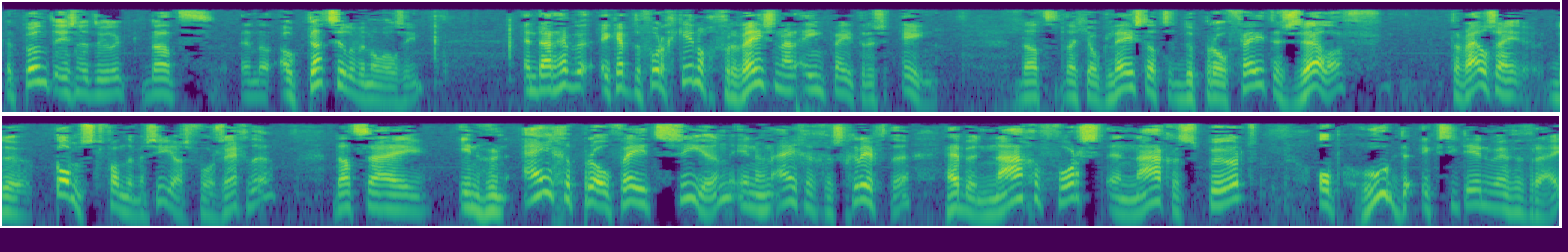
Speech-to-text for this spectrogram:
het punt is natuurlijk dat en dat, ook dat zullen we nog wel zien. En daar hebben we, ik heb de vorige keer nog verwezen naar 1 Petrus 1. Dat, dat je ook leest dat de profeten zelf, terwijl zij de komst van de Messias voorzegden, dat zij in hun eigen profetieën, in hun eigen geschriften, hebben nagevorst en nagespeurd op hoe, de, ik citeer nu even vrij,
